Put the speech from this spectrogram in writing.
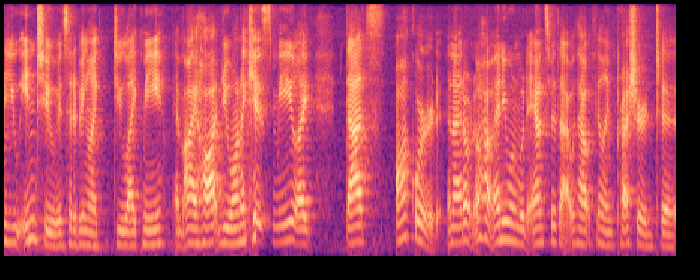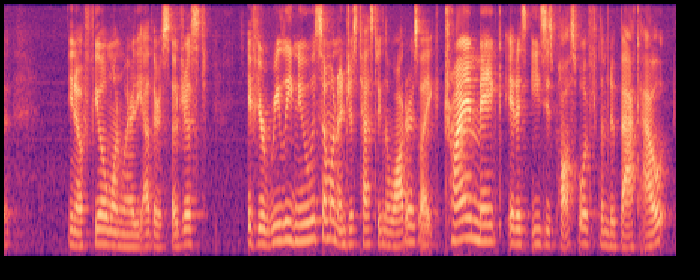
are you into? Instead of being like, do you like me? Am I hot? Do you want to kiss me? Like, that's awkward. And I don't know how anyone would answer that without feeling pressured to, you know, feel one way or the other. So just if you're really new with someone and just testing the waters, like try and make it as easy as possible for them to back out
